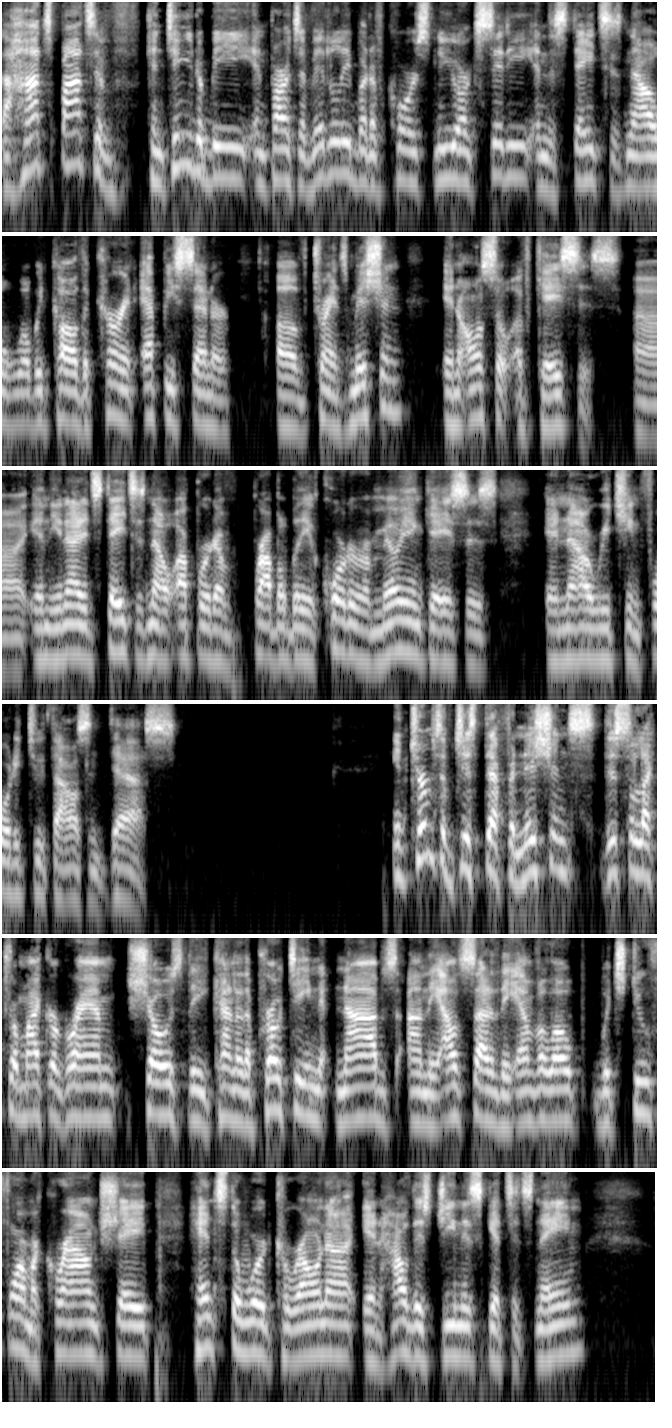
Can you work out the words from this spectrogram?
The hotspots have continued to be in parts of Italy, but of course, New York City and the States is now what we'd call the current epicenter of transmission and also of cases. Uh, in the United States is now upward of probably a quarter of a million cases and now reaching 42,000 deaths. In terms of just definitions, this electromicrogram shows the kind of the protein knobs on the outside of the envelope, which do form a crown shape, hence the word corona and how this genus gets its name.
